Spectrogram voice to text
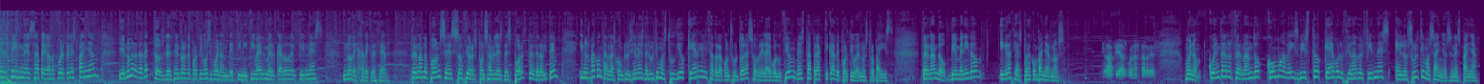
El fitness ha pegado fuerte en España y el número de adeptos de centros deportivos y, bueno, en definitiva, el mercado del fitness no deja de crecer. Fernando Pons es socio responsable de Sport de Deloitte y nos va a contar las conclusiones del último estudio que ha realizado la consultora sobre la evolución de esta práctica deportiva en nuestro país. Fernando, bienvenido y gracias por acompañarnos. Gracias, buenas tardes. Bueno, cuéntanos, Fernando, cómo habéis visto que ha evolucionado el fitness en los últimos años en España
